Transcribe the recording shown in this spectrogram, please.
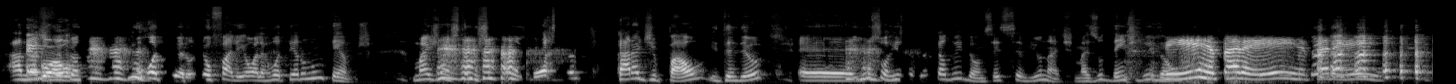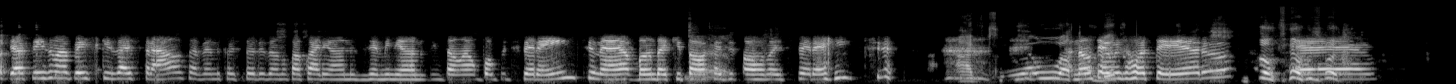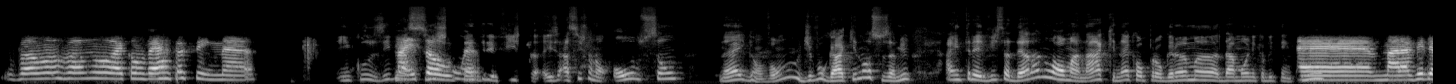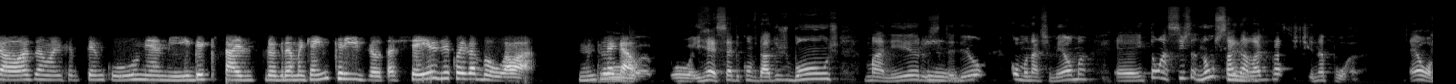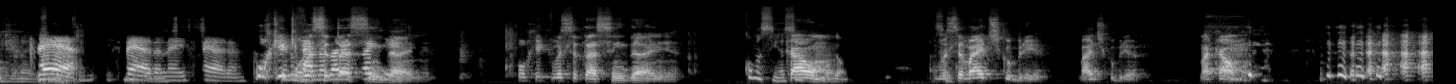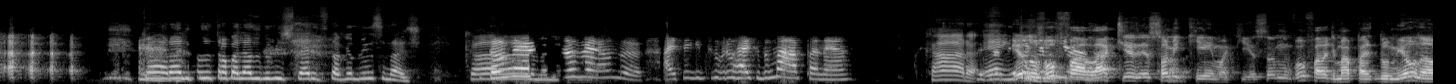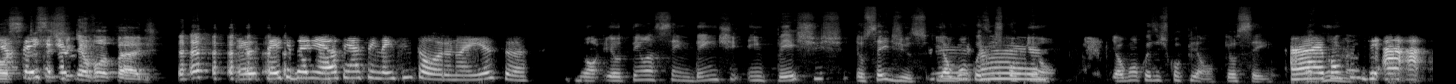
a Nath é igual. no roteiro. Eu falei: olha, roteiro não temos. Mas nós temos conversa cara de pau, entendeu? É, e um sorriso que é o do Igão. Não sei se você viu, Nath, mas o dente do Igão. Vi, reparei, reparei. Já fiz uma pesquisa astral, sabendo que eu estou lidando com aquarianos e geminianos, então é um pouco diferente, né? A banda aqui toca é. de forma diferente. Aqui é o. Não temos roteiro. Não temos é... roteiro. Vamos, vamos, é conversa assim, né? Inclusive, Mais assistam solta. a entrevista. Assistam, não, ouçam né? Então, vamos divulgar aqui nossos amigos a entrevista dela no Almanac, né? Que é o programa da Mônica Bittencourt. É maravilhosa, a Mônica Bittencourt, minha amiga, que faz esse programa que é incrível, tá cheio de coisa boa lá. Muito boa, legal. Boa. E recebe convidados bons, maneiros, Sim. entendeu? Como Nath Melma. É, então assista, não sai Sim. da live para assistir, né, porra? É óbvio, né? É, espera, né? Espera. Por que, que você tá assim, Dani? Por que, que você tá assim, Dani? Como assim? assim calma. Assim, Você vai descobrir. Vai descobrir. Mas calma. Caralho, todo trabalhado no mistério. Você tá vendo isso, Nath? Caralho. Tô vendo, tô vendo. Aí tem que descobrir o resto do mapa, né? Cara, é, eu não vou falar que eu só me queimo aqui. Eu só não vou falar de mapa do meu, não. Eu sei Vocês que... fiquem à vontade. Eu sei que Daniel tem ascendente em touro, não é isso? Não, eu tenho ascendente em peixes, eu sei disso. E alguma coisa em ah. escorpião. E alguma coisa em escorpião, que eu sei. Ah, é eu confundi. Ah, ah,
